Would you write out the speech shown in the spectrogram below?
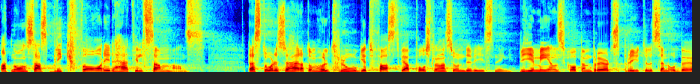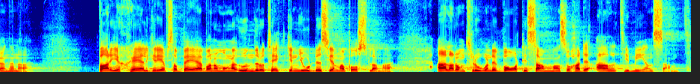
att någonstans bli kvar i det här tillsammans. Där står det så här att de höll troget fast vid apostlarnas undervisning, vid gemenskapen, brödsbrytelsen och bönerna. Varje själ greps av bävan och många under och tecken gjordes genom apostlarna. Alla de troende var tillsammans och hade allt gemensamt.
